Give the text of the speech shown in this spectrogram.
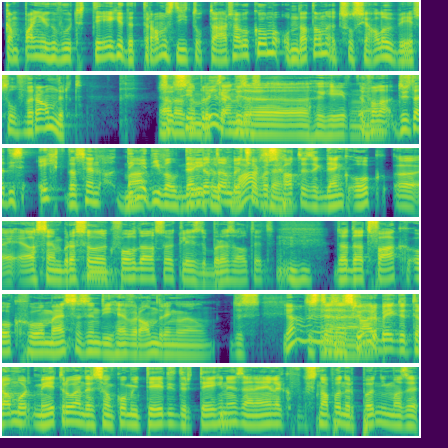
campagne gevoerd tegen de trams die tot daar zouden komen, omdat dan het sociale weefsel verandert. Ja, Zo dat is een simpel is dat. bekende Dus dat is- gegeven. ja. Voilà, dus dat is echt, dat zijn dingen die wel Ik denk dat dat een beetje overschat is. Ik denk ook, eh, als ze in Brussel, Hmm. ik volg dat zo, ik lees de Brus altijd, Mhm. dat dat vaak ook gewoon mensen zijn die geen verandering willen. Dus, Ja, dus het is een. Schaarbeek, de tram wordt metro en er is zo'n comité die er tegen is en eigenlijk snappen er punt niet, maar ze,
